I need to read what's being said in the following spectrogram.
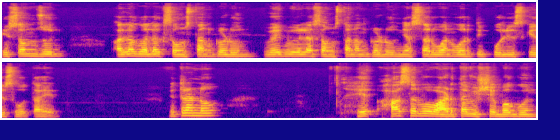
हे समजून अलग अलग संस्थांकडून वेगवेगळ्या संस्थानांकडून या सर्वांवरती पोलीस केस होत आहेत. मित्रांनो हे हा सर्व वाढता विषय बघून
